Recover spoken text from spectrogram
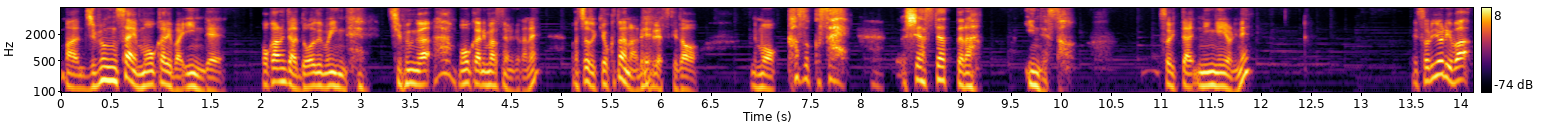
まあ自分さえ儲かればいいんで、他の人はどうでもいいんで、自分が儲かりますよねとかね。まあ、ちょっと極端な例ですけど、でも家族さえ幸せだったらいいんですと。そういった人間よりね。それよりは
